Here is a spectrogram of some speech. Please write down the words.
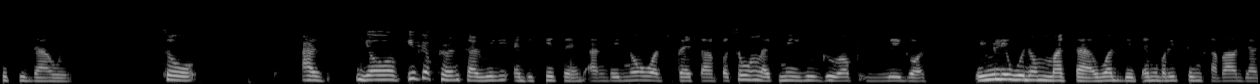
put it that way. So as your if your parents are really educated and they know what's best and for someone like me who grew up in Lagos, it really wouldn't matter what did anybody thinks about their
